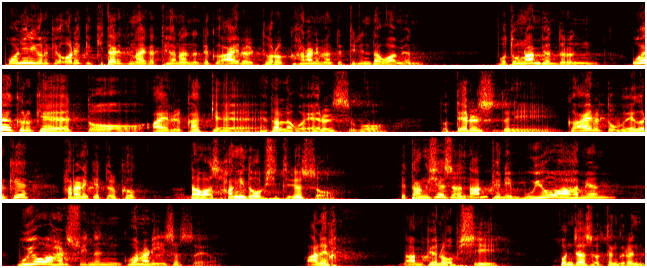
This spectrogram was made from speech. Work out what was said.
본인이 그렇게 어렵게 기다리던 아이가 태어났는데 그 아이를 더러 하나님한테 드린다고 하면 보통 남편들은 왜 그렇게 또 아이를 갖게 해달라고 애를 쓰고 또 때를 쓰더니 그 아이를 또 왜 그렇게 하나님께 덜컥 나와 상의도 없이 드렸어? 그 당시에서는 남편이 무효화하면 무효화할 수 있는 권한이 있었어요. 아내가 남편 없이 혼자서 어떤 그런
